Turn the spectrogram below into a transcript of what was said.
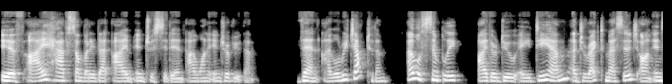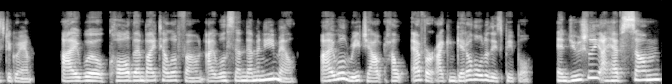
if I have somebody that I'm interested in, I want to interview them, then I will reach out to them. I will simply either do a DM, a direct message on Instagram. I will call them by telephone. I will send them an email. I will reach out however I can get a hold of these people. And usually I have some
